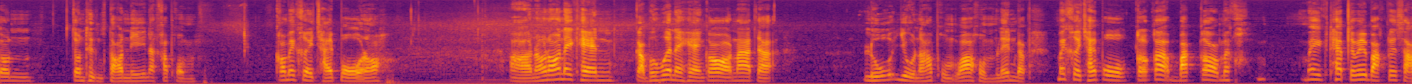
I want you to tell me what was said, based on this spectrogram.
จนจนถึงตอนนี้นะครับผม ก็ไม่เคยใช้โปรเนาะ น้องๆในแคนกับเพื่อนๆในแคนก็น่าจะรู้อยู่นะครับผมว่าผมเล่นแบบ ไม่เคยใช้โปรแล้วก็บั๊กก็ไม่ไม่แทบจะไม่บั๊กด้วยซ้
